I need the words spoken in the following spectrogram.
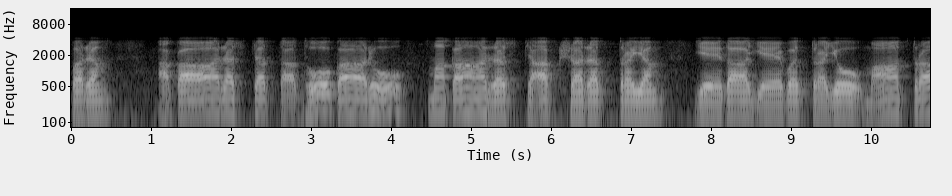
परम् अकारश्च तथोकारो मकारश्चाक्षरत्रयम् येदा एव त्रयो मात्रा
